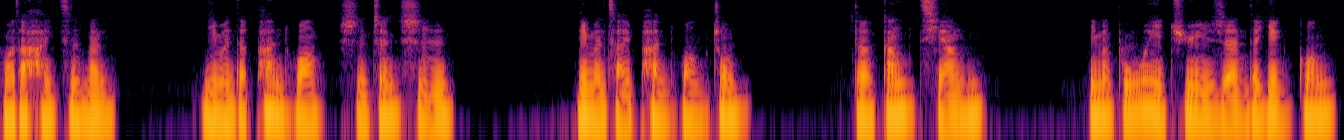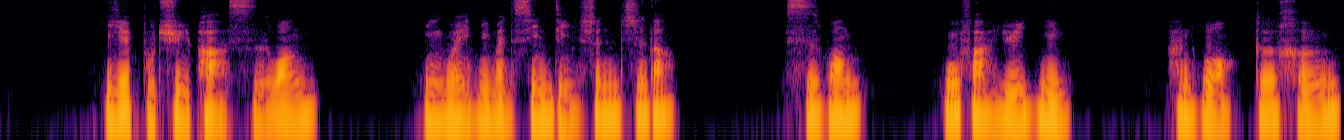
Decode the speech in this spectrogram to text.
我的孩子们。你们的盼望是真实，你们在盼望中的刚强，你们不畏惧人的眼光，也不惧怕死亡，因为你们心底深知道，死亡无法与你和我隔阂，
